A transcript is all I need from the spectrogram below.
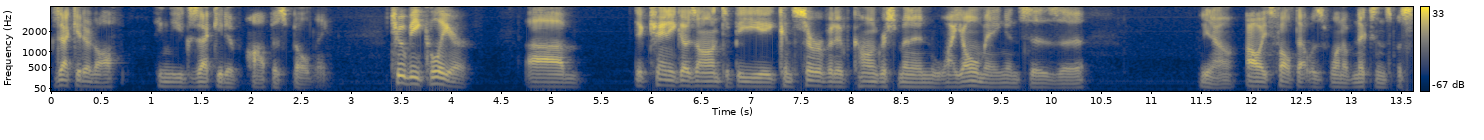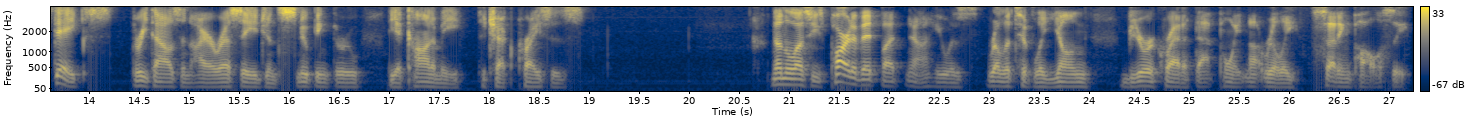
executive off in the executive office building. To be clear, um, Dick Cheney goes on to be a conservative congressman in Wyoming and says, uh, you know, I always felt that was one of Nixon's mistakes 3,000 IRS agents snooping through the economy to check prices. Nonetheless, he's part of it, but he was relatively young bureaucrat at that point, not really setting policy.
